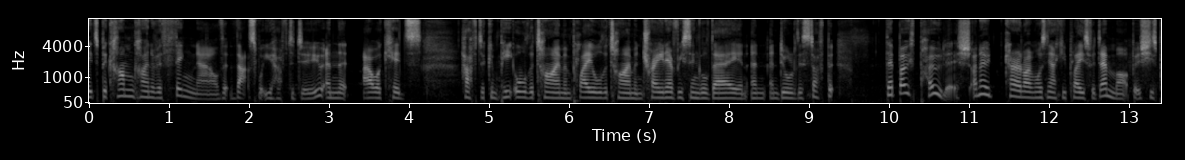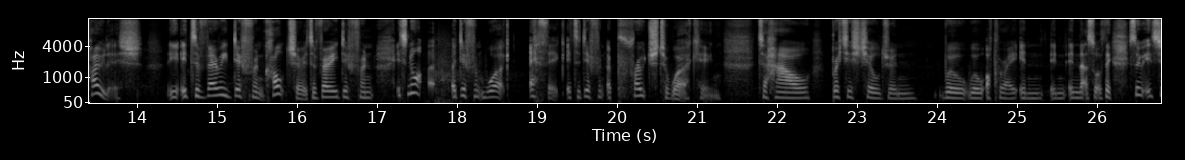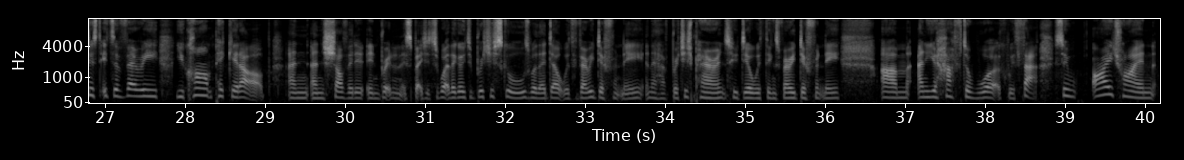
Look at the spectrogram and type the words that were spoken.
it's become kind of a thing now that that's what you have to do and that our kids have to compete all the time and play all the time and train every single day and, and, and do all of this stuff but they're both Polish. I know Caroline Wozniacki plays for Denmark, but she's Polish. It's a very different culture. It's a very different. It's not a- a different work ethic. It's a different approach to working, to how British children will will operate in, in in that sort of thing. So it's just it's a very you can't pick it up and and shove it in, in Britain and expect it to work. They go to British schools where they're dealt with very differently, and they have British parents who deal with things very differently, um, and you have to work with that. So I try and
